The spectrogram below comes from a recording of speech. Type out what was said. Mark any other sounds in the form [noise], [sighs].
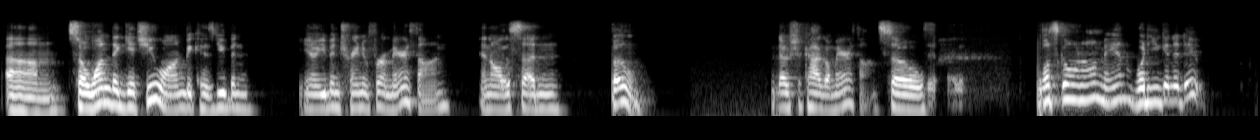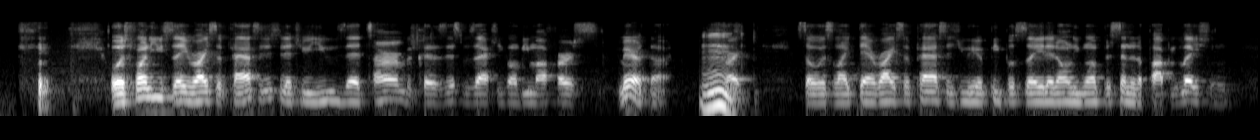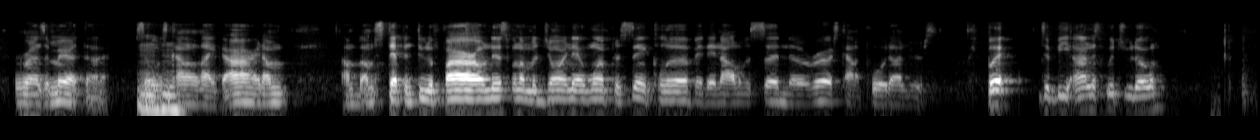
um, so I wanted to get you on because you've been, you know, you've been training for a marathon, and all of a sudden, boom, no Chicago Marathon. So, what's going on, man? What are you gonna do? [laughs] Well, it's funny you say rites of passage that you use that term because this was actually going to be my first marathon, Mm. right? So it's like that rites of passage. You hear people say that only one percent of the population runs a marathon. So it's Mhm. kind of like, all right, I'm, I'm, I'm stepping through the fire on this one. I'm gonna join that one percent club, and then all of a sudden the rug's kind of pulled under us. But to be honest with you though,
